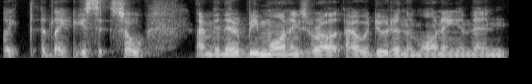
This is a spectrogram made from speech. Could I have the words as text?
Like like I said, so I mean, there would be mornings where I would do it in the morning, and then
